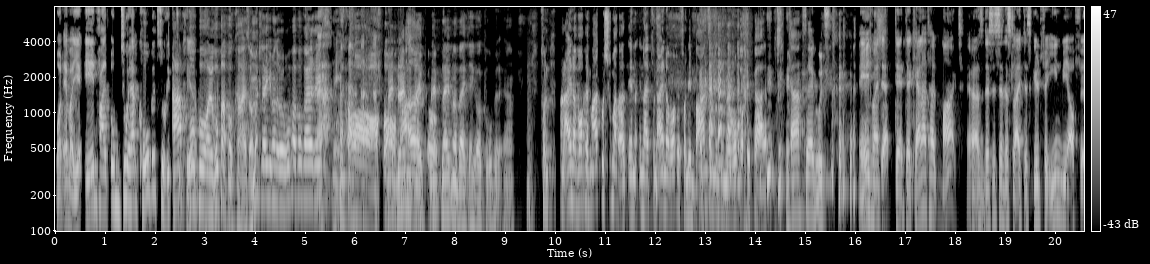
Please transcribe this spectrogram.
whatever. Jedenfalls, um zu Herrn Kobel zurückzukehren. Apropos Europapokal. Sollen wir gleich über den Europapokal reden? Ja. Nee. Oh, bleib, bleib, mal bei, bleib, bleib, mal bei Gregor Kobel, ja. Von, von einer Woche, Marco Schumacher, in, innerhalb von einer Woche von dem Wahnsinn in den Europapokal. Ja, sehr gut. Nee, ich meine, der, der, der Kerl hat halt einen Markt. Ja, also das ist ja das Gleiche, das gilt für ihn wie auch für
